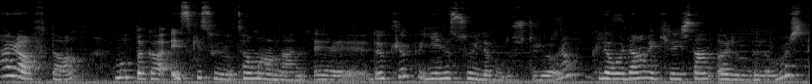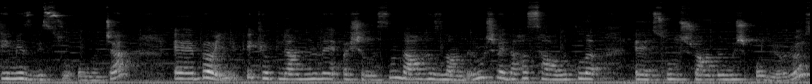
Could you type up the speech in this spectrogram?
her hafta mutlaka eski suyunu tamamen e, döküp yeni suyla buluşturuyorum. Klordan ve kireçten arındırılmış temiz bir su olacak. E, böylelikle köklenme aşamasını daha hızlandırmış ve daha sağlıklı e, sonuçlandırmış oluyoruz.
